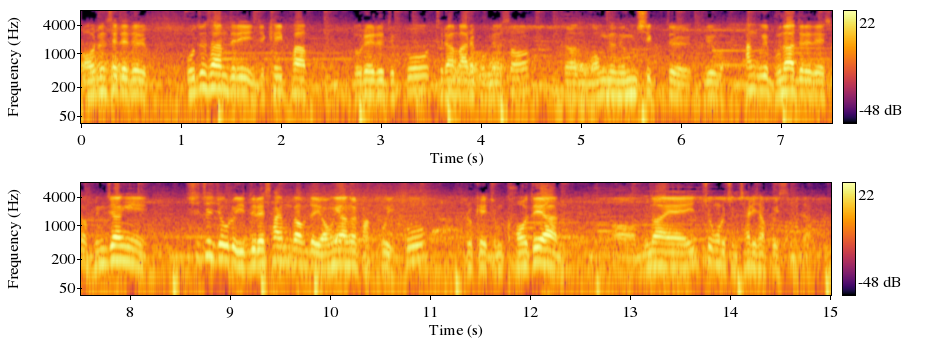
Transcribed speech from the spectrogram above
어른 세대들 모든 사람들이 이제 K-팝 노래를 듣고 드라마를 보면서 그런 먹는 음식들 그리고 한국의 문화들에 대해서 굉장히 실질적으로 이들의 삶 가운데 영향을 받고 있고 그렇게 좀 거대한 어, 문화의 일종으로 지금 자리 잡고 있습니다.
